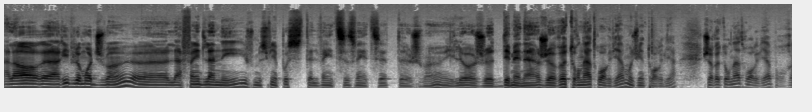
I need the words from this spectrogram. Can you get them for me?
Alors, euh, arrive le mois de juin, euh, la fin de l'année. Je me souviens pas si c'était le 26-27 euh, juin. Et là, je déménage, je retourne à Trois-Rivières. Moi, je viens de Trois-Rivières. Je retourne à Trois-Rivières pour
